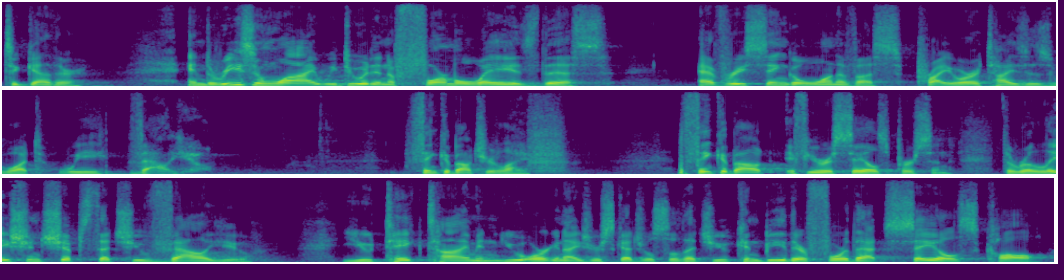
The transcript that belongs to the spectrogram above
together. And the reason why we do it in a formal way is this every single one of us prioritizes what we value. Think about your life. Think about if you're a salesperson, the relationships that you value. You take time and you organize your schedule so that you can be there for that sales call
